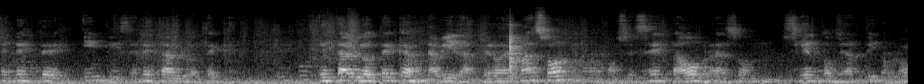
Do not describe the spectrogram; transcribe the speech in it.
en este índice, en esta biblioteca. Esta biblioteca es una vida, pero además son como 60 obras, son cientos de artículos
